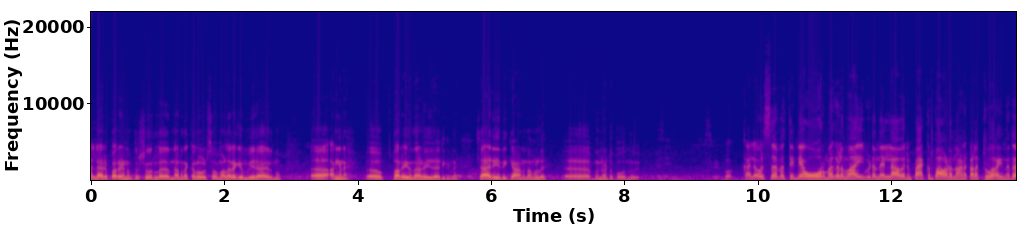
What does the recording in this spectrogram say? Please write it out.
എല്ലാവരും പറയണം. തൃശ്ശൂരിൽ നടന്ന കലോത്സവം വളരെ ഗംഭീരമായിരുന്നു അങ്ങനെ പറയുന്നതാണ് വിചാരിക്കുന്നത്. പക്ഷേ ആ രീതിക്കാണ് നമ്മൾ മുന്നോട്ട് പോകുന്നത്. ഇപ്പോൾ കലോത്സവത്തിന്റെ ഓർമ്മകളുമായി ഇവിടെ നിന്ന് എല്ലാവരും പാക്കപ്പ് ആവണമെന്നാണ് കളക്ടർ പറയുന്നത്.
